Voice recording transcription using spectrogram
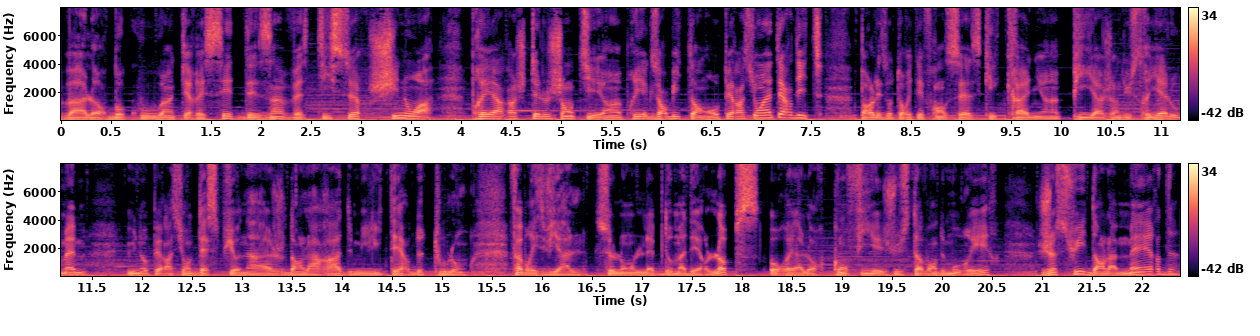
va alors beaucoup intéresser des investisseurs chinois, prêts à racheter le chantier à un prix exorbitant, opération interdite par les autorités françaises qui craignent un pillage industriel ou même une opération d'espionnage dans la rade militaire de Toulon. Fabrice Vial, selon l'hebdomadaire L'Obs, aurait alors confié juste avant de mourir Je suis dans la merde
